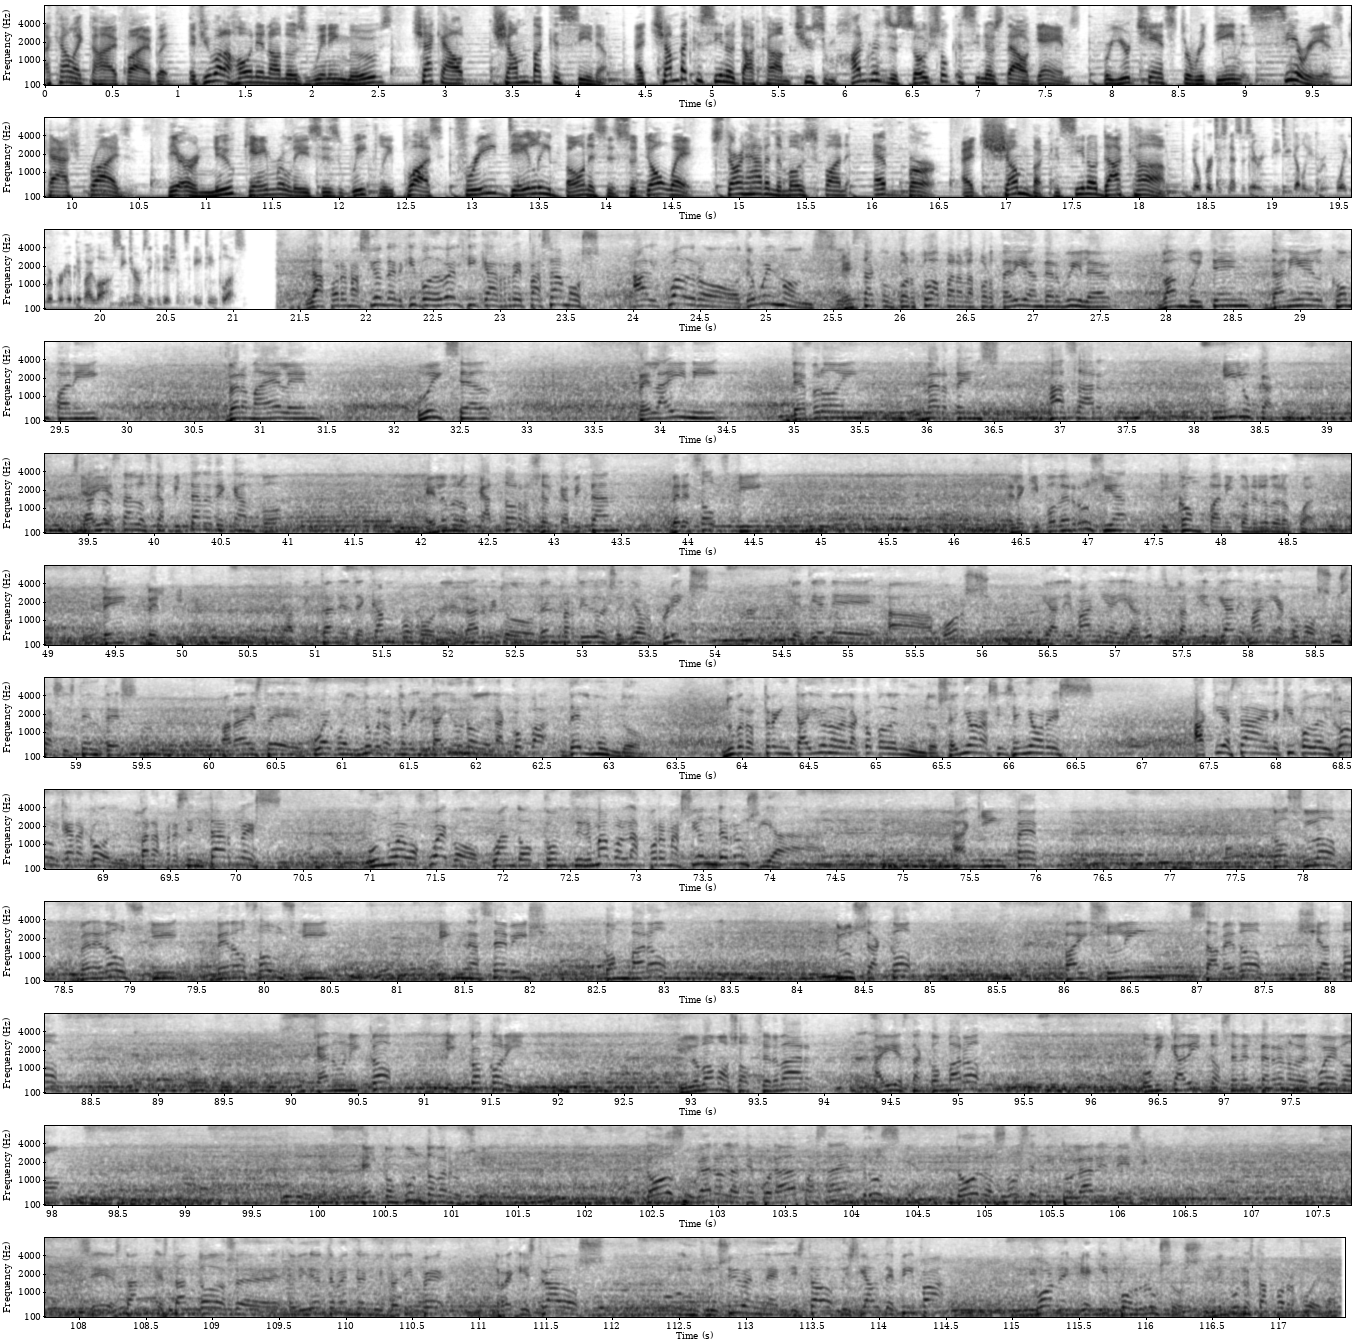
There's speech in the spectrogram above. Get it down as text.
I kind of like the high five, but if you want to hone in on those winning moves, check out Chumba Casino. At ChumbaCasino.com, choose from hundreds of social casino style games for your chance to redeem serious cash prizes. There are new game releases weekly, plus free daily bonuses. So don't wait. Start having the most fun ever at ChumbaCasino.com. No purchase necessary. BGW. Void were prohibited by law. See terms and conditions. 18 plus. La formación del equipo de Bélgica. Repasamos al cuadro de Wilmons. Está con Courtois para la portería, Anderwiller, Van Buiten, Daniel Company, Vermaelen, Wixel, Fellaini, De Bruyne, Mertens, Hazard y Lukaku. Y ahí están los capitanes de campo. El número 14, el capitán Berezovsky, el equipo de Rusia y Company con el número 4 de Bélgica. Campo con el árbitro del partido, el señor Briggs, que tiene a Borsch de Alemania y a Lutz también de Alemania como sus asistentes para este juego, el número 31 de la Copa del Mundo. Número 31 de la Copa del Mundo. Señoras y señores, Aquí está el equipo del Gol Caracol para presentarles un nuevo juego cuando confirmamos la formación de Rusia. Akinfev, Kozlov, Venerovsky, Berosowski, Ignacevich, Kombarov, Klusakov, Faishulin, Samedov, Shatov, Kanunikov y Kokorin. Y lo vamos a observar. Ahí está Kombarov, ubicaditos en el terreno de juego. El conjunto de Rusia. Todos jugaron la temporada pasada en Rusia. Todos los 11 titulares de ese equipo. Sí, están, están todos, eh, evidentemente, Luis Felipe, registrados inclusive en el listado oficial de FIFA con equipos rusos. Ninguno está por fuera.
